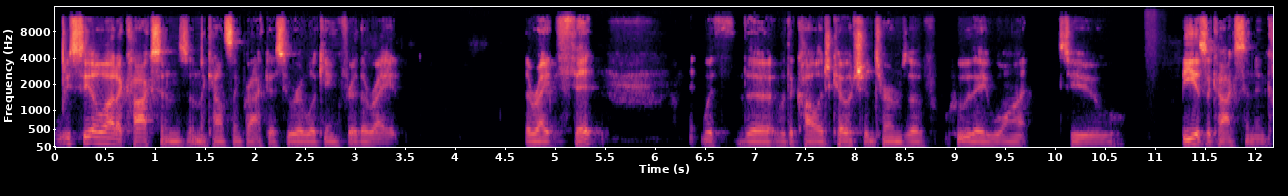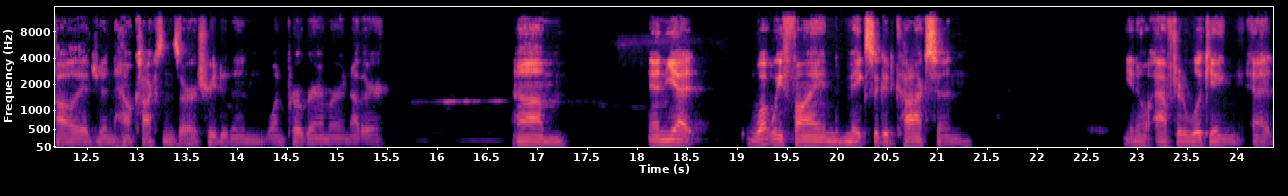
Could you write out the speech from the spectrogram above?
we see a lot of coxswains in the counseling practice who are looking for the right the right fit with the with the college coach in terms of who they want to be as a coxswain in college and how coxswains are treated in one program or another. Um, and yet, what we find makes a good coxswain, you know, after looking at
